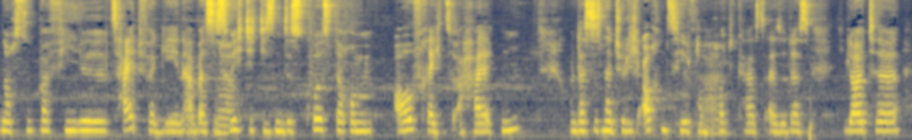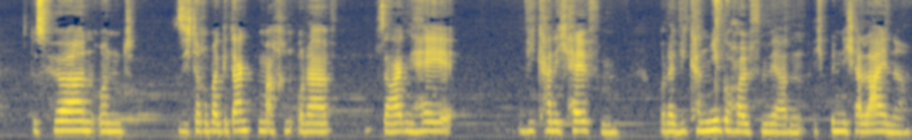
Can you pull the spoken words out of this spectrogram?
noch super viel Zeit vergehen. Aber es ist ja. wichtig, diesen Diskurs darum aufrecht zu erhalten. Und das ist natürlich auch ein Ziel Total. vom Podcast. Also, dass die Leute das hören und sich darüber Gedanken machen oder sagen, hey, wie kann ich helfen? Oder wie kann mir geholfen werden? Ich bin nicht alleine.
